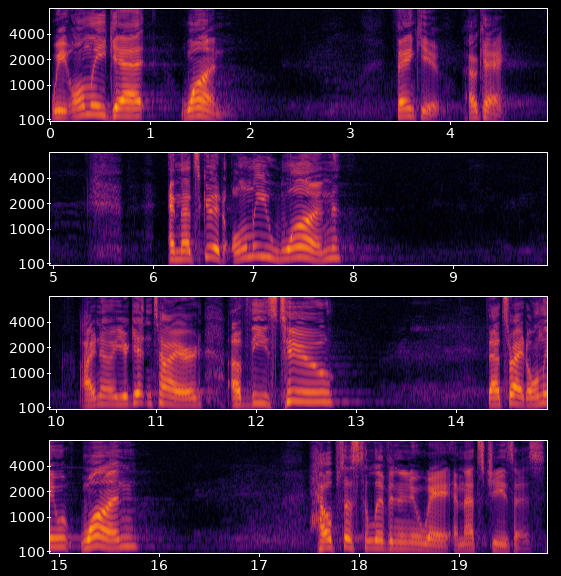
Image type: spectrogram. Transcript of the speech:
We only get one. Thank you. Okay. And that's good. Only one, I know you're getting tired, of these two, that's right, only one helps us to live in a new way, and that's Jesus.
